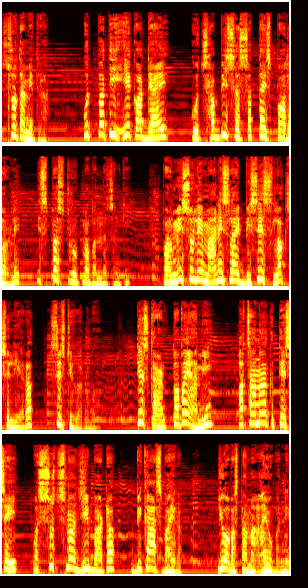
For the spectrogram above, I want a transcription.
श्रोता मित्र उत्पत्ति एक अध्यायको छब्बिस र सत्ताइस पदहरूले स्पष्ट रूपमा भन्दछन् कि परमेश्वरले मानिसलाई विशेष लक्ष्य लिएर सृष्टि गर्नुभयो। त्यसकारण तपाईँ हामी अचानक त्यसै वा सूक्ष्म जीवबाट विकास भएर यो अवस्थामा आयौँ भन्ने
